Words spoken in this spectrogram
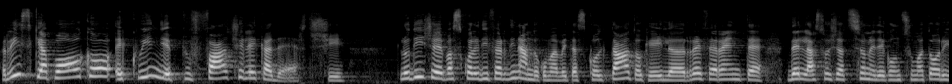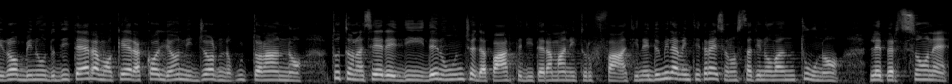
Rischia poco e quindi è più facile caderci. Lo dice Pasquale Di Ferdinando, come avete ascoltato, che è il referente dell'Associazione dei consumatori Robin Hood di Teramo, che raccoglie ogni giorno, tutto l'anno, tutta una serie di denunce da parte di teramani truffati. Nel 2023 sono stati 91 le persone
